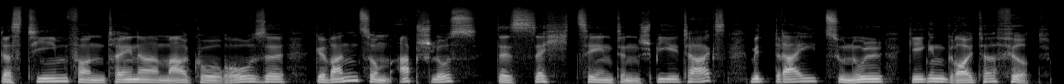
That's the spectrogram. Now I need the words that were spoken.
Das Team von Trainer Marco Rose gewann zum Abschluss des 16. Spieltags mit 3 zu 0 gegen Greuther Fürth.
